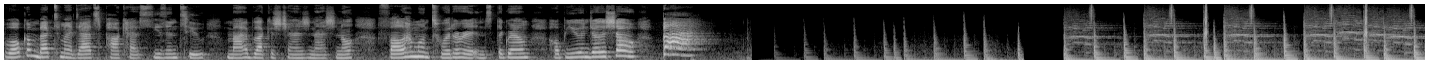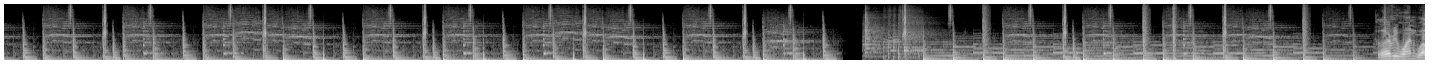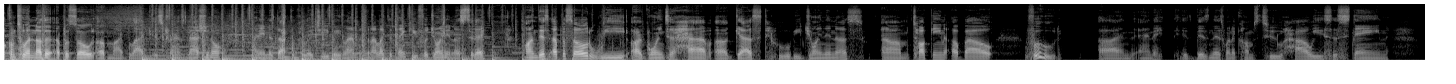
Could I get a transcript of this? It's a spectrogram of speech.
Welcome back to my dad's podcast, season two, My Black is Transnational. Follow him on Twitter or Instagram. Hope you enjoy the show. Bye! Everyone. Welcome to another episode of My Black is Transnational. My name is Dr. Kalechi Bay Lambert, and I'd like to thank you for joining us today. On this episode, we are going to have a guest who will be joining us um, talking about food uh, and, and his business when it comes to how we sustain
